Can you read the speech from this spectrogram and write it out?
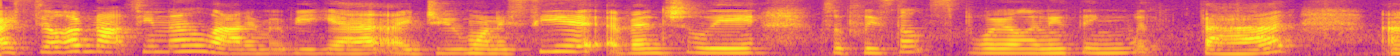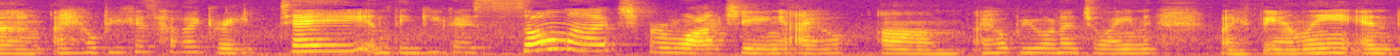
I still have not seen the Aladdin movie yet. I do want to see it eventually, so please don't spoil anything with that. Um, I hope you guys have a great day, and thank you guys so much for watching. I, um, I hope you want to join my family, and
